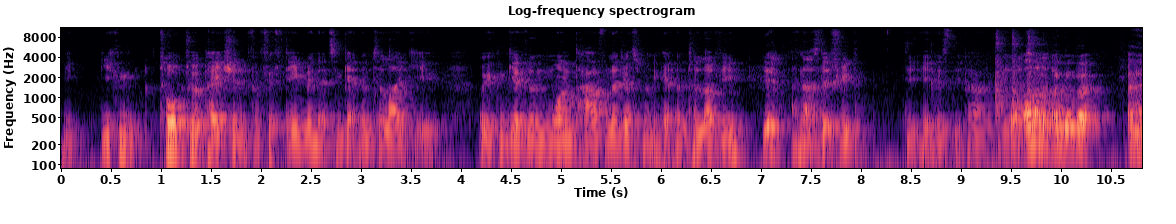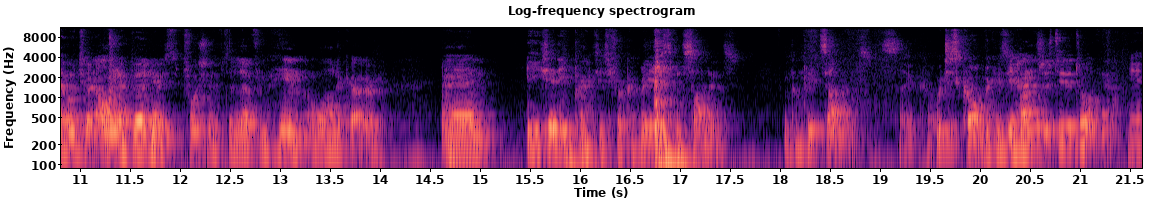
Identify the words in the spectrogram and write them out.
you, you can talk to a patient for 15 minutes and get them to like you, or you can give them one powerful adjustment and get them to love you. Yeah. And that's literally, the, it is the power of the Arno, I remember uh, I went to an Arno Burnier. I was fortunate enough to learn from him a while ago, and he said he practiced for a couple of years in silence, in complete silence, So cool. which is cool because your hands just do the talking. yeah,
